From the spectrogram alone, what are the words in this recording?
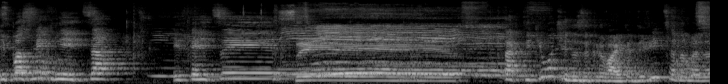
І посміхніться. І скажіть цир. Цир. Так, тільки очі не закривайте, дивіться на мене.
